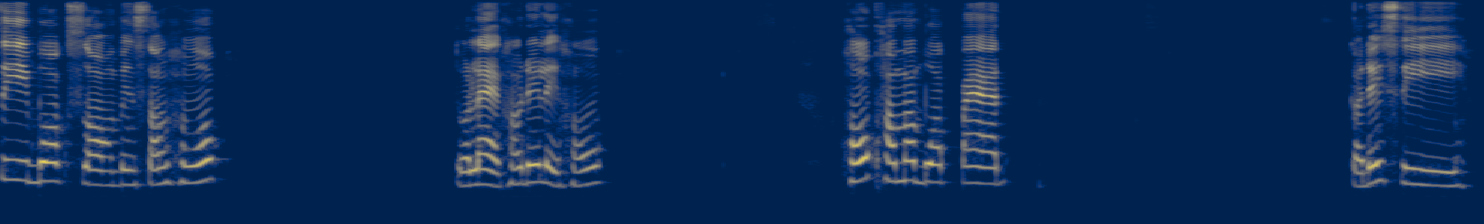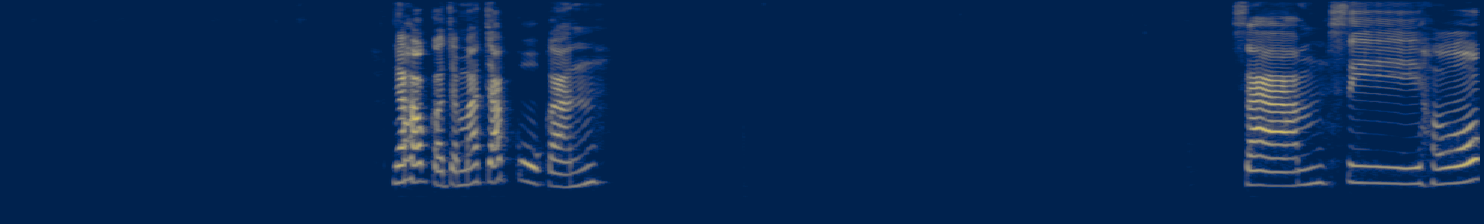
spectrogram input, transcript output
สี่บวกสองเป็นเสาหกตัวแรกเขาได้เลขหกหกเขามาบวกแปดก็ได้สี่แล้วเขาก็จะมาจับกูกันสามสี่หก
